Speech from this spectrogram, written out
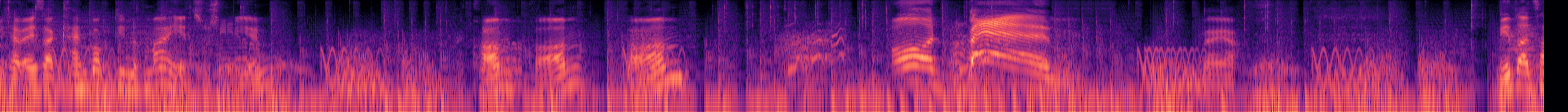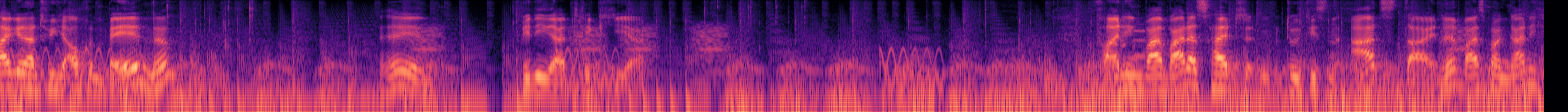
Ich habe ehrlich gesagt keinen Bock, die nochmal hier zu spielen. Komm, komm, komm. Und BAM! Naja. Nebsanzeige natürlich auch im Bällen, ne? Hey, billiger Trick hier. Vor allen Dingen war, war das halt durch diesen Art-Style, ne? Weiß man gar nicht.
